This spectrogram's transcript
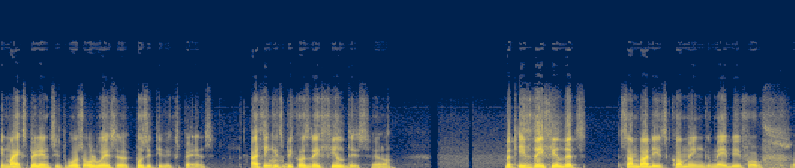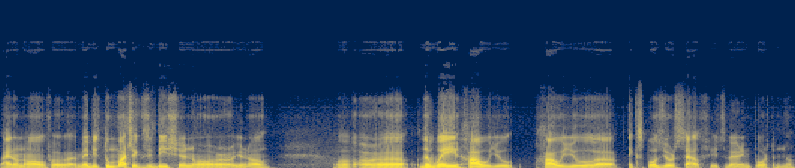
In my experience it was always a positive experience. I think it's because they feel this you know. But if they feel that somebody is coming maybe for i don't know for maybe too much exhibition or you know or uh, the way how you how you uh, expose yourself it's very important no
